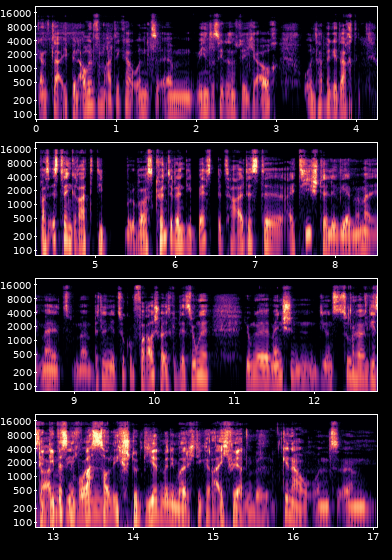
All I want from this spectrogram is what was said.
Ganz klar, ich bin auch Informatiker und ähm, mich interessiert das natürlich auch und habe mir gedacht, was ist denn gerade die, was könnte denn die bestbezahlteste IT-Stelle werden, wenn man mal, jetzt mal ein bisschen in die Zukunft vorausschaut. Es gibt jetzt junge, junge Menschen, die uns zuhören, die, Die, sagen, die wissen nicht, wollen, was soll ich studieren, wenn ich mal richtig reich werden will. Genau, und ähm,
